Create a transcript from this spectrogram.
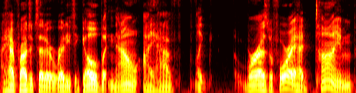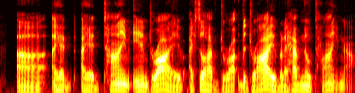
I have projects that are ready to go, but now I have like whereas before I had time uh I had I had time and drive. I still have dri- the drive, but I have no time now.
